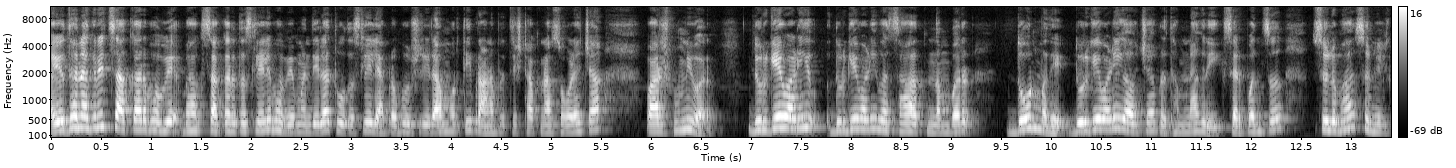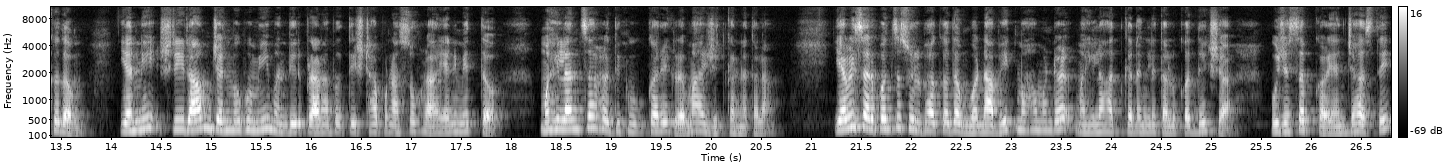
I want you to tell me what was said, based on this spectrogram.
अयोध्यानगरीत साकार भव्य भाग साकारत असलेल्या भव्य मंदिरात होत असलेल्या प्रभू श्रीराममूर्ती प्राणप्रतिष्ठापना सोहळ्याच्या पार्श्वभूमीवर दुर्गेवाडी दुर्गेवाडी वसाहत नंबर दोनमध्ये दुर्गेवाडी गावच्या प्रथम नागरिक सरपंच सुलभा सुनील कदम यांनी श्रीराम जन्मभूमी मंदिर प्राणप्रतिष्ठापना सोहळा या निमित्त महिलांचा हळदीकुंकू कार्यक्रम आयोजित करण्यात आला. यावेळी सरपंच सुलभा कदम व नाभिक महामंडळ महिला हातकणंगले तालुका अध्यक्षा पूजा सपकाळ यांच्या हस्ते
